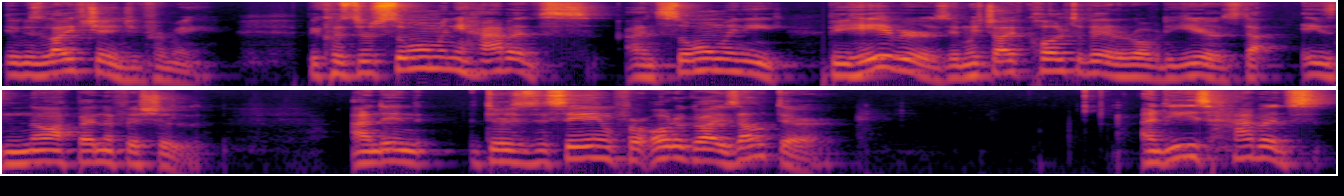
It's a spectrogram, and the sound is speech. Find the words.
it was life changing for me. Because there's so many habits and so many behaviors in which I've cultivated over the years that is not beneficial. And then there's the same for other guys out there. And these habits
